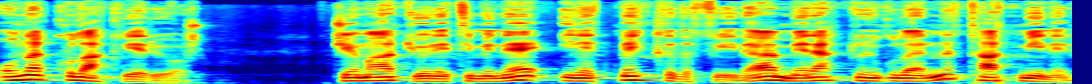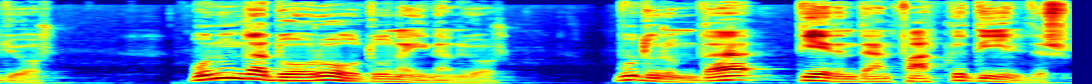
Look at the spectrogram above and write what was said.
ona kulak veriyor. Cemaat yönetimine iletmek kılıfıyla merak duygularını tatmin ediyor. Bunun da doğru olduğuna inanıyor. Bu durumda diğerinden farklı değildir.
